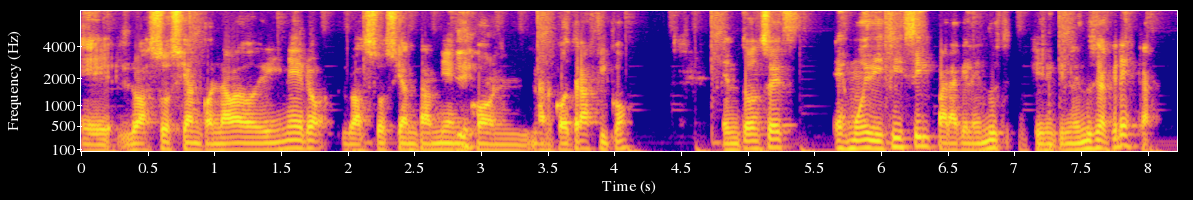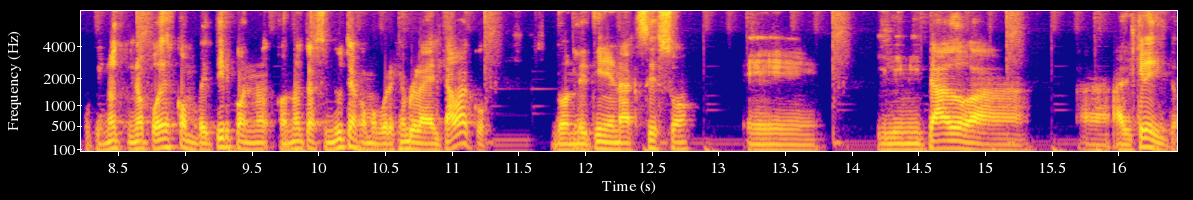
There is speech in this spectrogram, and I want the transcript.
eh, lo asocian con lavado de dinero, lo asocian también con narcotráfico. Entonces es muy difícil para que la industria, que, la industria crezca, porque no, no podés competir con, otras industrias como por ejemplo la del tabaco, donde tienen acceso eh, ilimitado al crédito,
